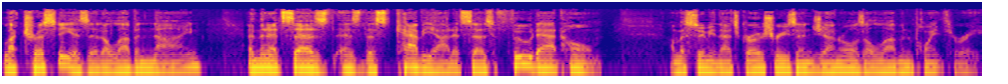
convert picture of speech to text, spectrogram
electricity is at eleven nine, and then it says as this caveat, it says food at home. I'm assuming that's groceries in general is eleven point three.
